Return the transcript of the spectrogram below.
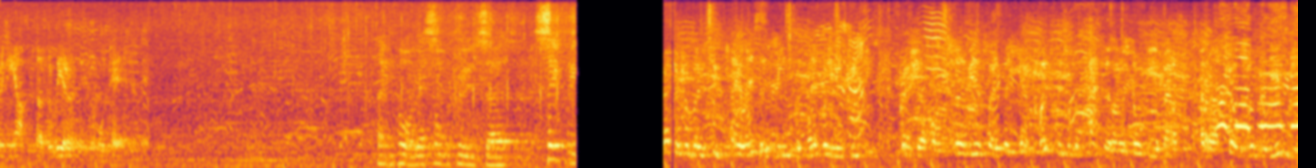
bringing up the rear of this quartet. Thank you, Paul. Yes, all the crews uh, safely. Pressure from those two tail ends. It means that they're putting increasing pressure on Serbia, so the uh, closeness of the pattern I was talking about at about 1200 years ago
